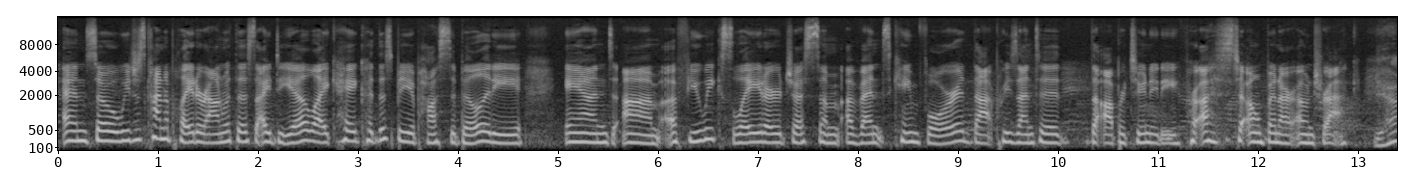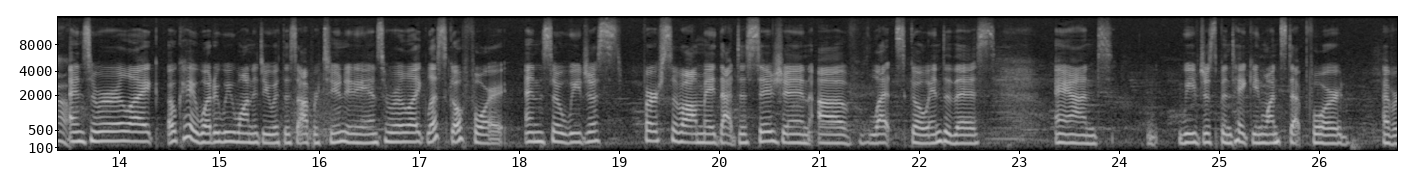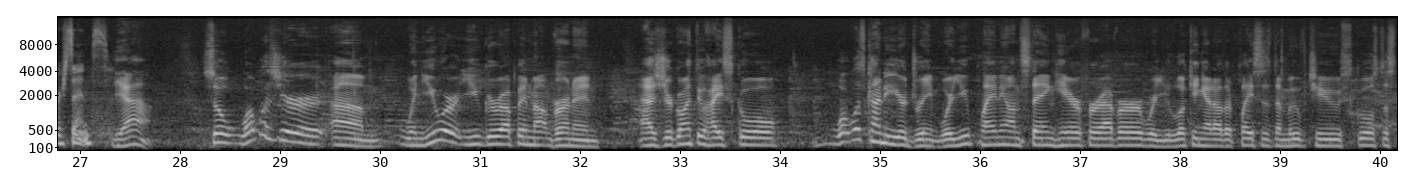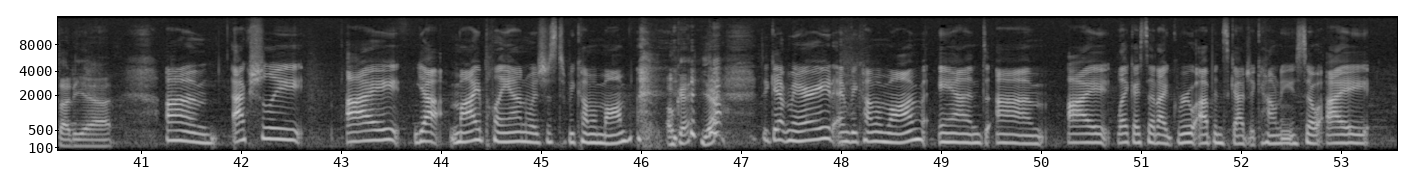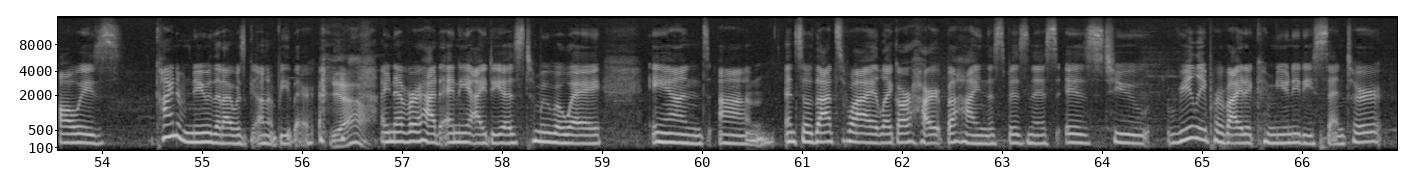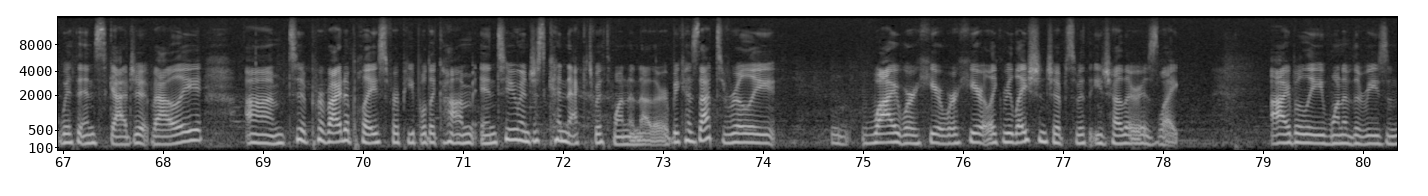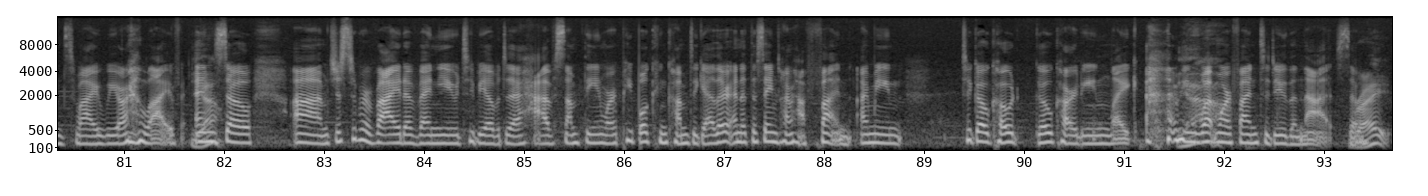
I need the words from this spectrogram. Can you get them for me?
and so we just kind of played around with this idea like, hey, could this be a possibility? And um, a few weeks later, just some events came forward that presented the opportunity for us to open our own track. Yeah. And so we were like, okay, what do we want to do with this opportunity? And so we are like, let's go for it. And so we just, first of all, made that decision of let's go into this. And we've just been taking one step forward ever since. Yeah. So, what was your um, when you were you grew up in Mount Vernon? As you're going through high school, what was kind of your dream? Were you planning on staying here forever? Were you looking at other places to move to, schools to study at? Um, actually, I yeah, my plan was just to become a mom. Okay, yeah, to get married and become a mom, and um, I like I said, I grew up in Skagit County, so I always kind of knew that I was gonna be there. yeah, I never had any ideas to move away. And um, and so that's why like our heart behind this business is to really provide a community center within Skagit Valley um, to provide a place for people to come into and just connect with one another because that's really why we're here. We're here like relationships with each other is like I believe one of the reasons why we are alive. Yeah. And so, um, just to provide a venue to be able to have something where people can come together and at the same time have fun. I mean, to go go karting, like I mean, Yeah. what more fun to do than that? So right,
